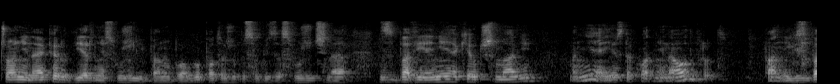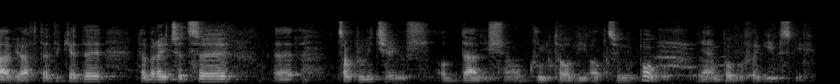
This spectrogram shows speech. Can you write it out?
Czy oni najpierw wiernie służyli Panu Bogu po to, żeby sobie zasłużyć na zbawienie, jakie otrzymali? No nie, jest dokładnie na odwrót. Pan ich zbawia wtedy, kiedy Hebrajczycy e, całkowicie już oddali się kultowi obcych bogów, nie? bogów egipskich.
